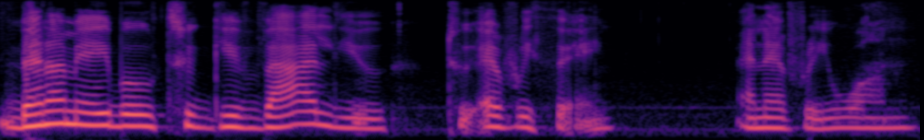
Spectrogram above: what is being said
then I'm able to give value to everything and everyone.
